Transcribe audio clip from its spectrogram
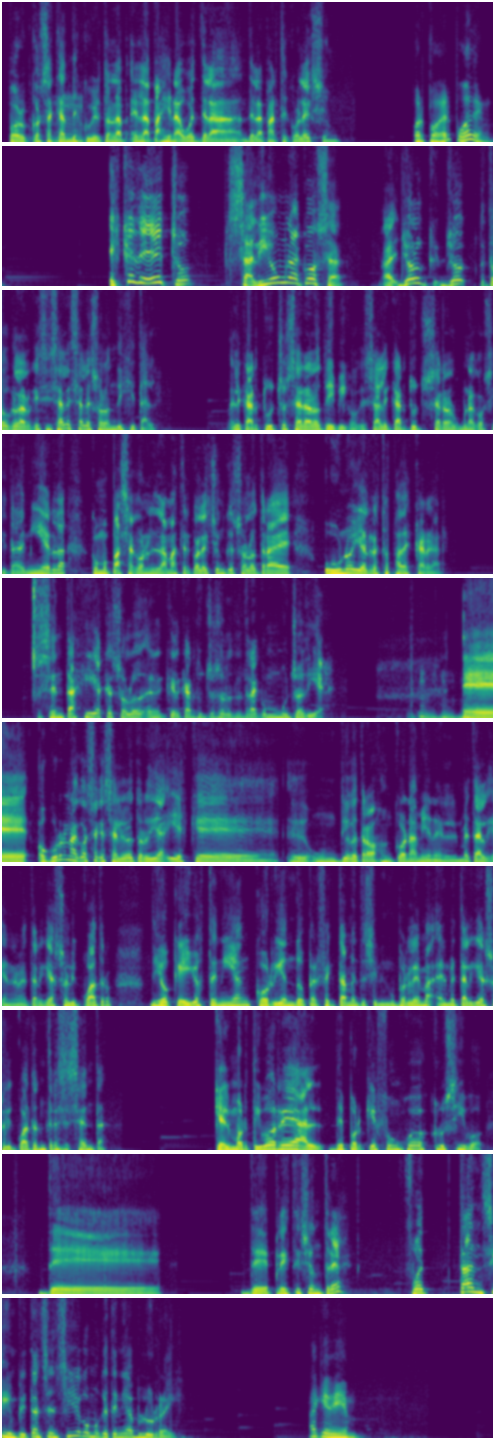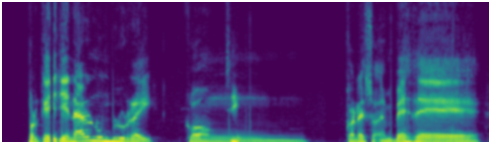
Por cosas que han Mm. descubierto en la, en la página web de la, de la parte Collection. Por poder pueden. Es que de hecho salió una cosa. ah, Yo, yo tengo claro que si sale, sale solo en digital. El cartucho será lo típico, que sale el cartucho será alguna cosita de mierda, como pasa con la Master Collection, que solo trae uno y el resto es para descargar. 60 gigas que, solo, el que el cartucho solo te trae como mucho 10. Eh, ocurre una cosa que salió el otro día y es que eh, un tío que trabajó en Konami en el, Metal, en el Metal Gear Solid 4 dijo que ellos tenían corriendo perfectamente sin ningún problema el Metal Gear Solid 4 en 360. Que el motivo real de por qué fue un juego exclusivo de, de PlayStation 3 fue tan simple y tan sencillo como que tenía Blu-ray. ah, qué bien. Porque llenaron un Blu-ray con, Sí. Con eso, en vez de.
